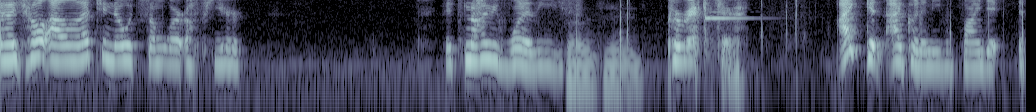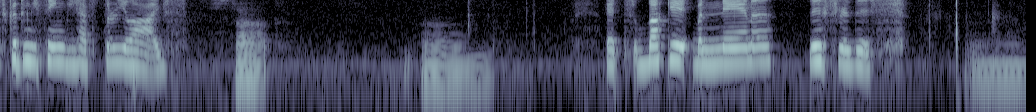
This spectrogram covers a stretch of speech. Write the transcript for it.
I tell, I'll let you know it's somewhere up here. It's not even one of these. 17. Correct, sir. I can I couldn't even find it. It's good we think we have three lives. Stop. Um, It's bucket, banana, this or this. uh,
